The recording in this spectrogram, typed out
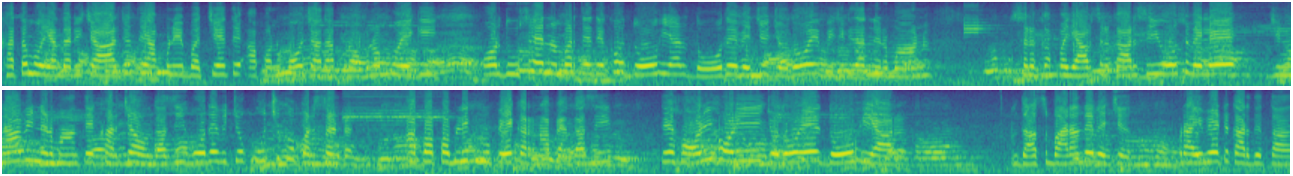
ਖਤਮ ਹੋ ਜਾਂਦਾ ਰਿਚਾਰਜ ਤੇ ਆਪਣੇ ਬੱਚੇ ਤੇ ਆਪਾਂ ਨੂੰ ਬਹੁਤ ਜ਼ਿਆਦਾ ਪ੍ਰੋਬਲਮ ਹੋਏਗੀ। ਔਰ ਦੂਸਰੇ ਨੰਬਰ ਤੇ ਦੇਖੋ 2002 ਦੇ ਵਿੱਚ ਜਦੋਂ ਇਹ ਬਿਜਲੀ ਦਾ ਨਿਰਮਾਣ ਸਰਕਾਰ ਪੰਜਾਬ ਸਰਕਾਰ ਸੀ, ਉਸ ਵੇਲੇ ਜਿੰਨਾ ਵੀ ਨਿਰਮਾਣ ਤੇ ਖਰਚਾ ਹੁੰਦਾ ਸੀ, ਉਹਦੇ ਵਿੱਚੋਂ ਕੁਝ ਕੁ ਪਰਸੈਂਟ ਆਪਾਂ ਪਬਲਿਕ ਨੂੰ ਪੇ ਕਰਨਾ ਪੈਂਦਾ ਸੀ। ਤੇ ਹੌਲੀ ਹੌਲੀ ਜਦੋਂ ਇਹ 2000 10 12 ਦੇ ਵਿੱਚ ਪ੍ਰਾਈਵੇਟ ਕਰ ਦਿੱਤਾ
